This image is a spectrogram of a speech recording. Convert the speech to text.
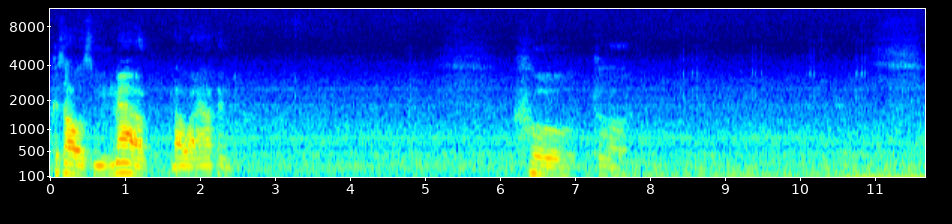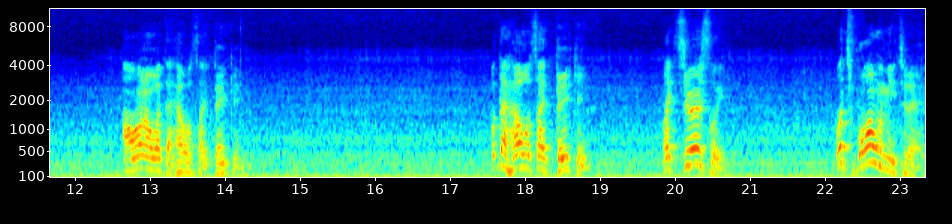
Because I was mad about what happened. Oh, God. I don't know what the hell was I thinking. What the hell was I thinking? Like, seriously. What's wrong with me today?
